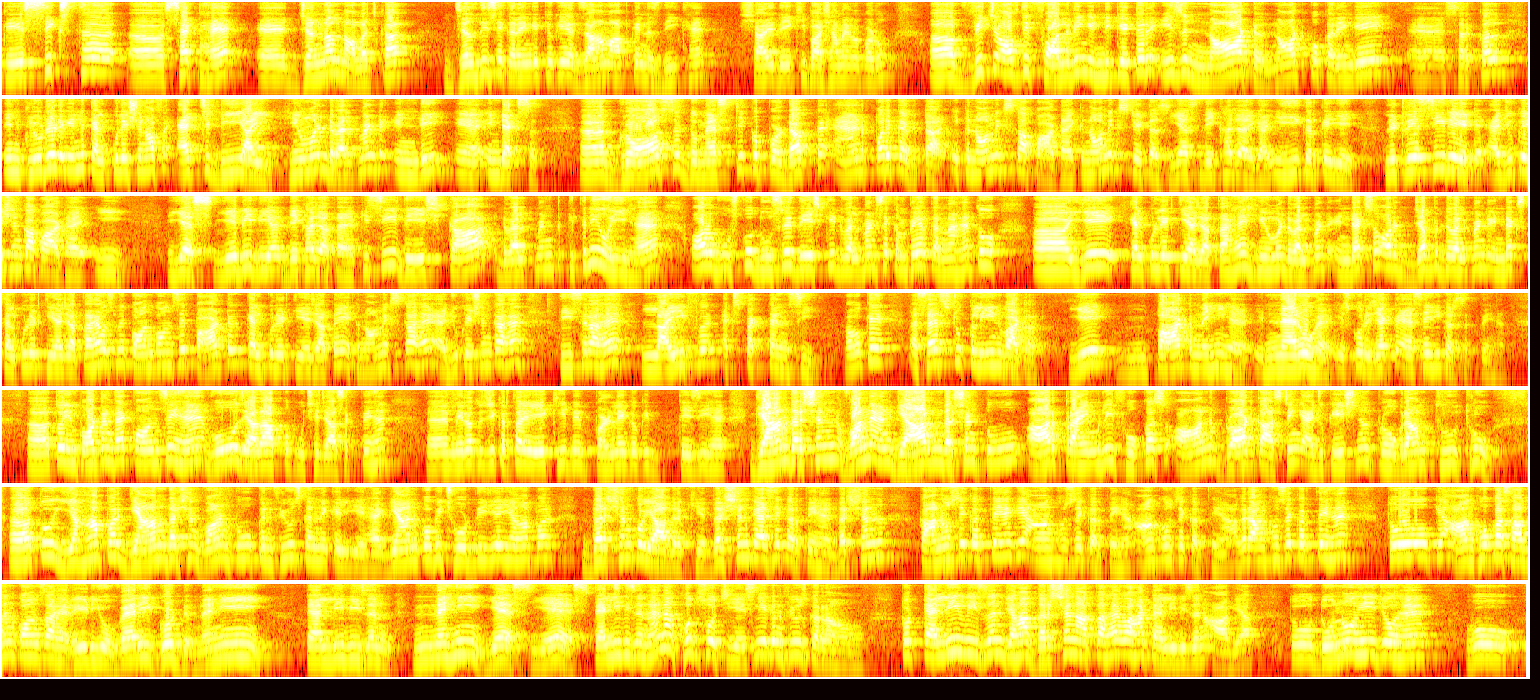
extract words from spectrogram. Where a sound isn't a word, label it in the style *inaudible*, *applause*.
Okay six set है general knowledge का। जल्दी से करेंगे क्योंकि एग्ज़ाम आपके नज़दीक हैं। शायद एक ही भाषा में मैं पढ़ूँ। Which of the following indicator is not not को करेंगे circle included in calculation of H D I human development indi index gross domestic product and per capita economics का पार्ट है इकोनॉमिक स्टेटस यस देखा जाएगा. Easy करके ये. Literacy rate education का part है. ई e, यस ये भी दिया देखा जाता है। किसी देश का डेवलपमेंट कितनी हुई है और उसको दूसरे देश की डेवलपमेंट से कंपेयर करना है तो आ, ये कैलकुलेट किया जाता है ह्यूमन डेवलपमेंट इंडेक्स और जब डेवलपमेंट इंडेक्स कैलकुलेट किया जाता है उसमें कौन कौन से पार्ट कैलकुलेट किए जाते हैं? इकोनॉमिक्स का है एजुकेशन का है तीसरा है life expectancy okay access to clean water ये पार्ट नहीं है नैरो है इसको रिजेक्ट ऐसे ही कर सकते हैं। तो इंपॉर्टेंट है कौन से हैं, वो ज़्यादा आपको पूछे जा सकते हैं। मेरा तो जी करता है एक ही में पढ़ लें क्योंकि तेज़ी है। ज्ञान Darshan one and Gyan Darshan two are primary focus on broadcasting educational program through through तो यहाँ पर ज्ञान दर्शन वन टू कंफ्यूज करने के लिए है। ज्ञान को भी छोड़ दीजिए यहाँ पर। दर्शन को याद रखिए। दर्शन कैसे करते हैं? दर्शन कानों से करते हैं कि आँखों से करते हैं? आँखों से करते हैं। अगर आँखों से करते हैं तो क्या आँखों का साधन कौन सा है? रेडियो। वेरी गुड नहीं। टेलीविज़न नहीं। यस यस टेलीविज़न है ना? खुद सोचिए, इसलिए कंफ्यूज कर रहा हूँ। तो टेलीविज़न जहाँ दर्शन आता है, वहाँ टेलीविज़न आ गया। तो दोनों ही जो हैं, वो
